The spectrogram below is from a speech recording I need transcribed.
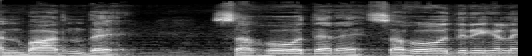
அன்பார்ந்த சகோதர சகோதரிகளே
